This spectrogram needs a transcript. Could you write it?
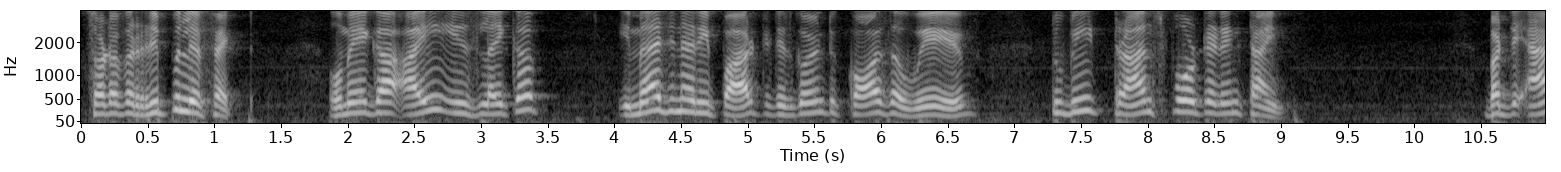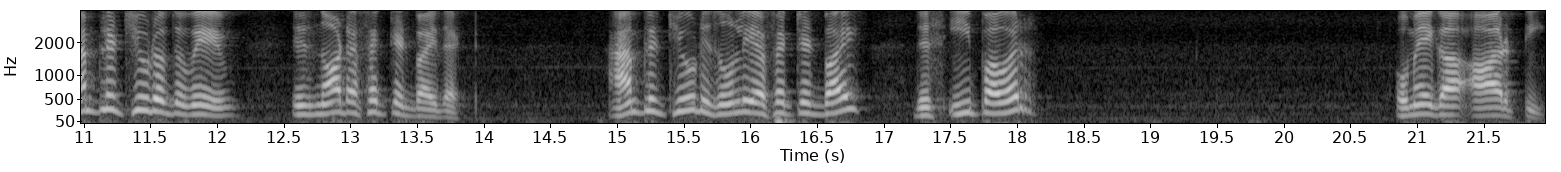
sort of a ripple effect. Omega i is like a imaginary part, it is going to cause a wave to be transported in time, but the amplitude of the wave is not affected by that. Amplitude is only affected by this e power omega r t.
